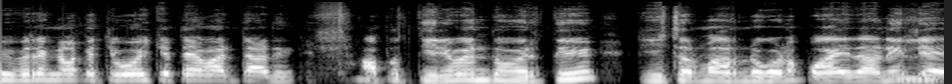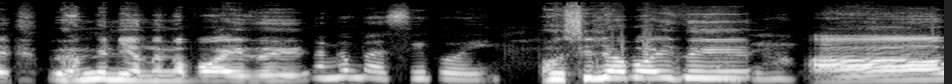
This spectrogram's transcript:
വിവരങ്ങളൊക്കെ ചോദിക്കട്ടെ വേണ്ടാണ് അപ്പൊ തിരുവനന്തപുരത്ത് ടീച്ചർമാരുടെ കൂടെ പോയതാണ് ഇല്ലേ? എങ്ങനെയാ നിങ്ങ പോയത്? ഞങ്ങൾ ബസ്സിൽ പോയി. ബസ്സിലാ പോയത്. ആ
